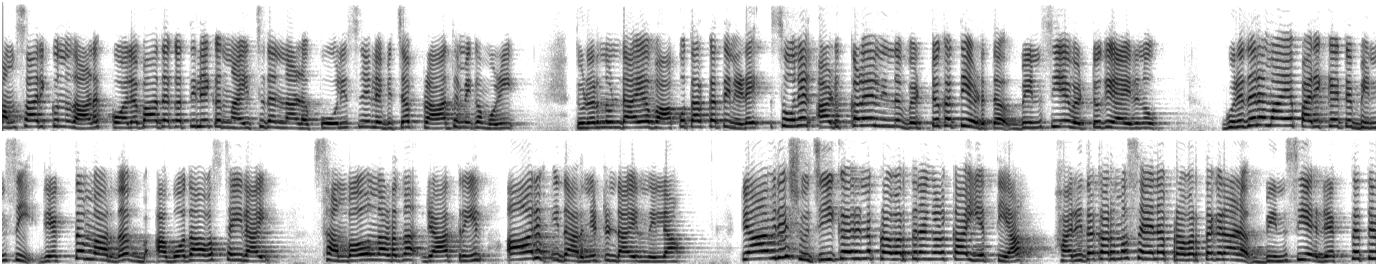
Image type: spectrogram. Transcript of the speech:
സംസാരിക്കുന്നതാണ് കൊലപാതകത്തിലേക്ക് നയിച്ചതെന്നാണ് പോലീസിന് ലഭിച്ച പ്രാഥമിക മൊഴി. തുടർന്നുണ്ടായ വാക്കുതർക്കത്തിനിടെ സുനിൽ അടുക്കളയിൽ നിന്ന് വെട്ടുകത്തിയെടുത്ത് ബിൻസിയെ വെട്ടുകയായിരുന്നു. ഗുരുതരമായ പരിക്കേറ്റ ബിൻസി രക്തം വാർന്ന് അബോധാവസ്ഥയിലായി. സംഭവം നടന്ന രാത്രിയിൽ ആരും ഇതറിഞ്ഞിട്ടുണ്ടായിരുന്നില്ല. രാവിലെ ശുചീകരണ പ്രവർത്തനങ്ങൾക്കായി എത്തിയ ഹരിതകർമ്മസേന പ്രവർത്തകരാണ് ബിൻസിയെ രക്തത്തിൽ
